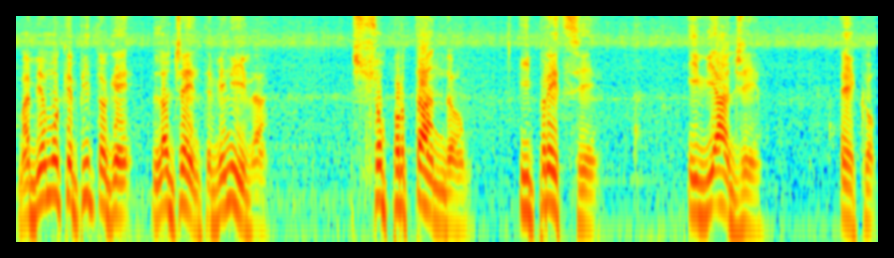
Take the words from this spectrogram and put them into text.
ma abbiamo capito che la gente veniva sopportando i prezzi, i viaggi, ecco,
